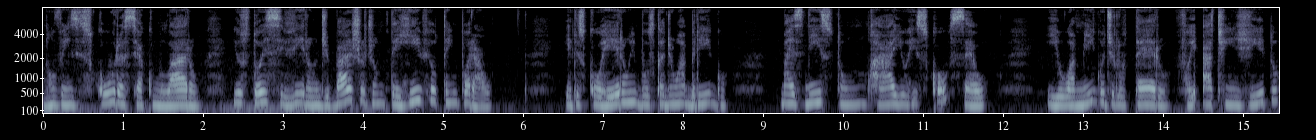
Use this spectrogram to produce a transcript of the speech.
nuvens escuras se acumularam e os dois se viram debaixo de um terrível temporal. Eles correram em busca de um abrigo, mas nisto um raio riscou o céu e o amigo de Lutero foi atingido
